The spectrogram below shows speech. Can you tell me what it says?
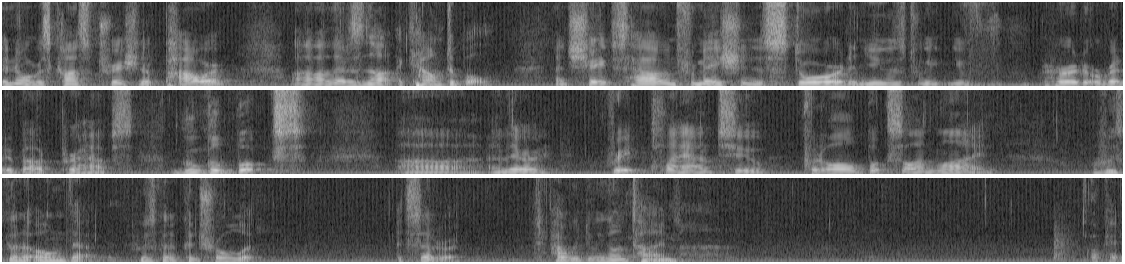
enormous concentration of power uh, that is not accountable and shapes how information is stored and used. We, you've heard or read about perhaps Google Books uh, and their great plan to put all books online. Well, who's going to own that? Who's going to control it, etc. How are we doing on time? Okay.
